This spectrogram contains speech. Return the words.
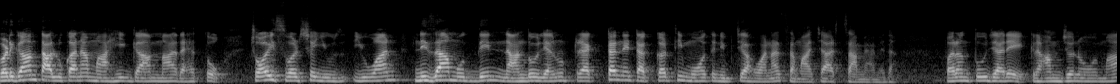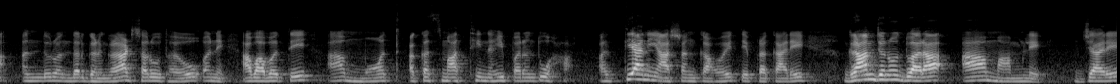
વડગામ તાલુકાના માહી ગામમાં રહેતો ચોવીસ વર્ષીય યુ- યુવાન નિઝામુદ્દીન નાંદોલિયાનું ટ્રેક્ટરને ટક્કરથી મોત નીપજ્યા હોવાના સમાચાર સામે આવ્યા હતા. પરંતુ જ્યારે ગ્રામજનોમાં અંદરો અંદર ગણગણાટ શરૂ થયો અને આ બાબતે આ મોત અકસ્માતથી નહીં પરંતુ હત્યાની આશંકા હોય તે પ્રકારે ગ્રામજનો દ્વારા આ મામલે જ્યારે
